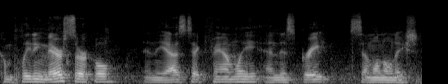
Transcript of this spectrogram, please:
completing their circle in the Aztec family and this great Seminole nation.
